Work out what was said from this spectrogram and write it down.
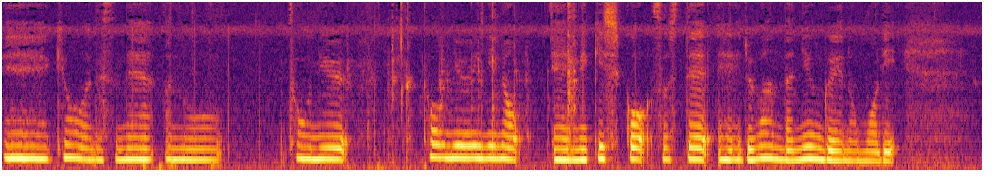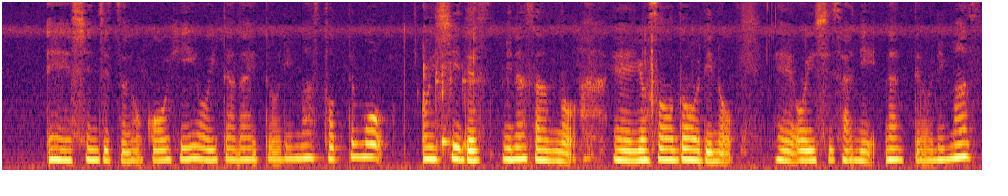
今日はですねあの豆乳豆乳入りの、え、メキシコそして、え、ルワンダニュングエの森、えー、真実のコーヒーをいただいております。とっても美味しいです。皆さんの、え予想通りの、え美味しさになっております。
